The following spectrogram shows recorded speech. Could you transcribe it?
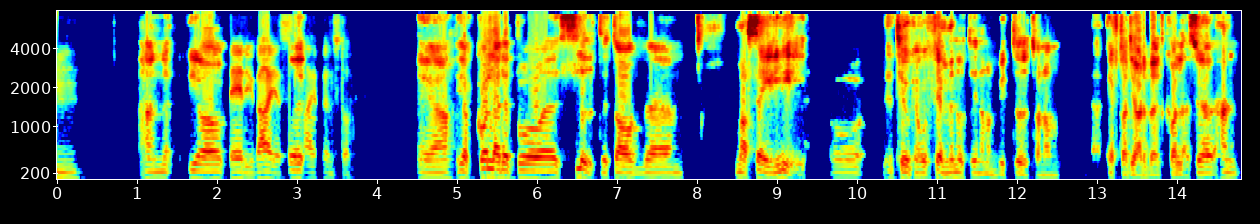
Mm. Han, jag, Det är det ju varje, Eh. varje fönster. ja, jag kollade på eh, slutet av eh, Marseille-Lille. Och det tog kanske fem minuter innan de bytte ut honom efter att jag hade börjat kolla. Så jag, han,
